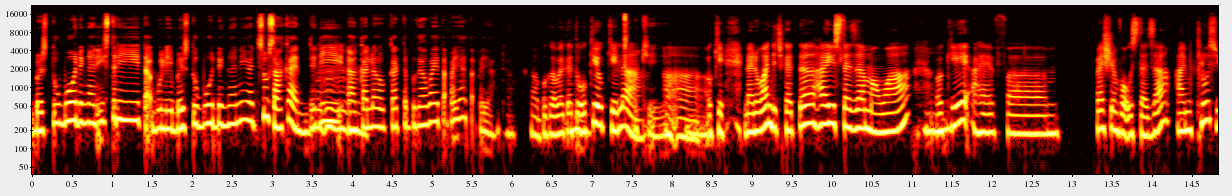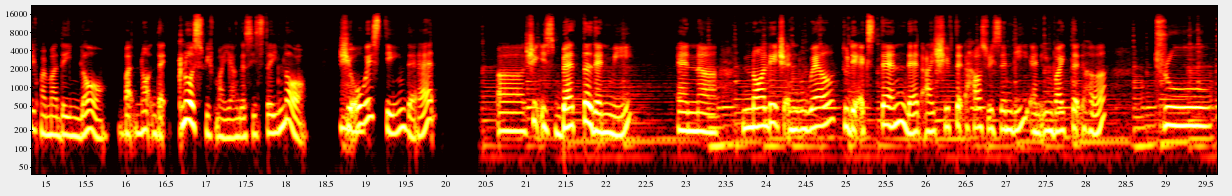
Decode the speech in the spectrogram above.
Bersetubuh dengan isteri, tak boleh bersetubuh dengan ni susah kan. Jadi Mm, mm, uh, mm. kalau kata pegawai tak payah, tak payah dah. Ah, pegawai kata Hmm. okey okey lah. Okey. Ah, ah, Hmm. okey. Another one dia kata, "Hi Ustazah Mawa. Hmm. Okay, I have um question for Ustazah. I'm close with my mother-in-law, but not that close with my younger sister-in-law. She Hmm. always think that uh, she is better than me and uh, knowledge and well to the extent that I shifted house recently and invited her through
